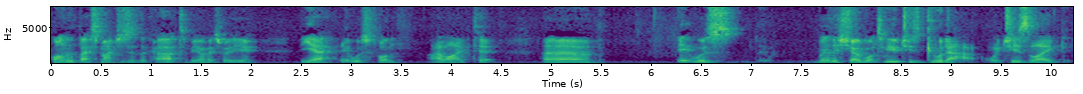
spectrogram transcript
One of the best matches of the card, to be honest with you. Yeah, it was fun. I liked it. Um, it was it really showed what Taguchi's good at, which is like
